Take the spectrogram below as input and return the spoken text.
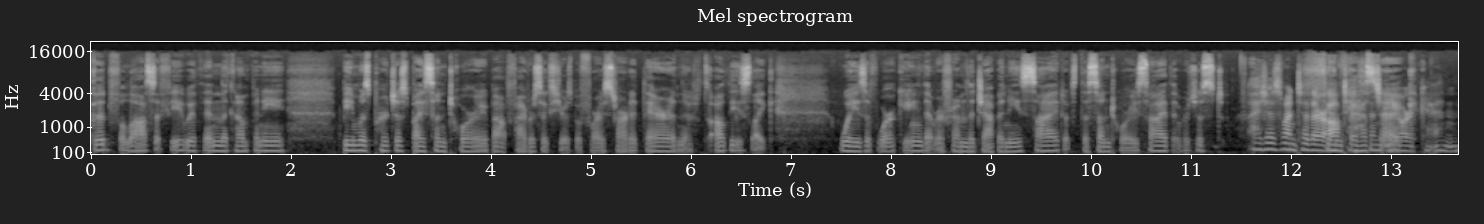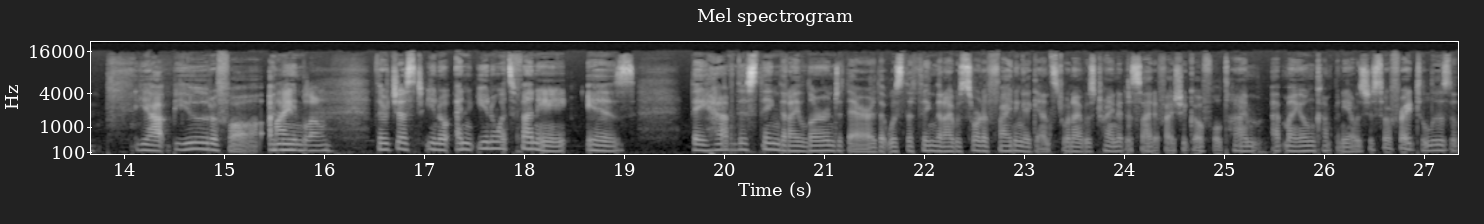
good philosophy within the company. Beam was purchased by Suntory about five or six years before I started there, and there's all these like ways of working that were from the Japanese side of the Suntory side that were just i just went to their office in new york and yeah beautiful. I mind mean, blown they're just you know and you know what's funny is they have this thing that i learned there that was the thing that i was sort of fighting against when i was trying to decide if i should go full time at my own company. I was just so afraid to lose the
